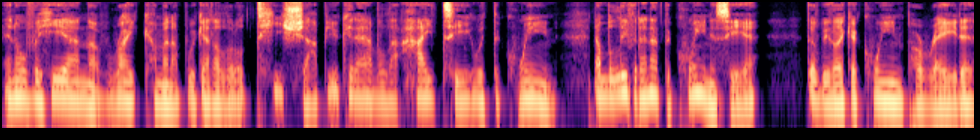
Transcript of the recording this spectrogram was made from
And over here on the right, coming up, we got a little tea shop. You could have a high tea with the Queen. Now, believe it or not, the Queen is here. There'll be like a Queen parade. Uh,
